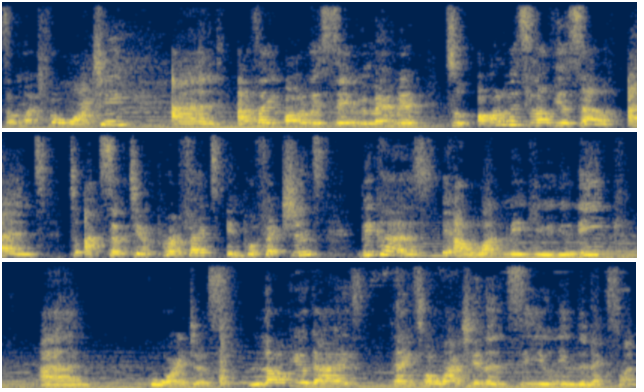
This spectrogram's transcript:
so much for watching and as I always say remember to always love yourself and to accept your perfect imperfections because they are what make you unique and gorgeous. Love you guys. Thanks for watching and see you in the next one.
